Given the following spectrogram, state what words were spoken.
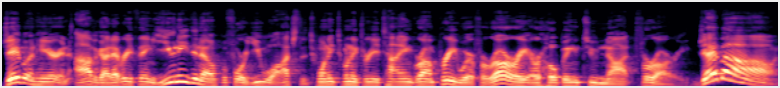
J-Bone here, and I've got everything you need to know before you watch the 2023 Italian Grand Prix where Ferrari are hoping to not Ferrari. J-Bone!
